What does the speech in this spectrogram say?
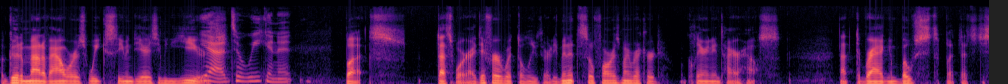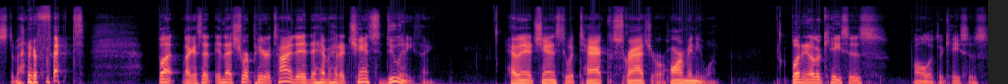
a good amount of hours, weeks, even years, even years. Yeah, to weaken it. But that's where I differ with only 30 minutes so far as my record clearing the entire house. Not to brag and boast, but that's just a matter of fact. But like I said, in that short period of time, they haven't had a chance to do anything. Had a chance to attack, scratch, or harm anyone. But in other cases, all other cases,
